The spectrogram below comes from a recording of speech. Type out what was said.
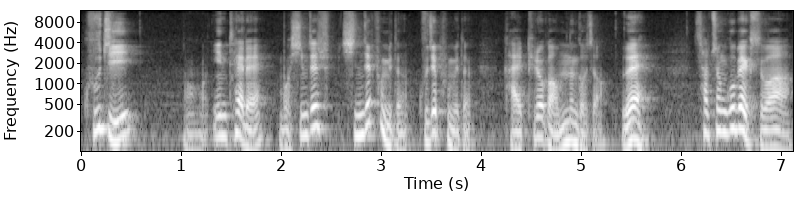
굳이 어, 인텔의 뭐 신제품, 신제품이든 구제품이든 갈 필요가 없는 거죠. 왜? 3900X와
